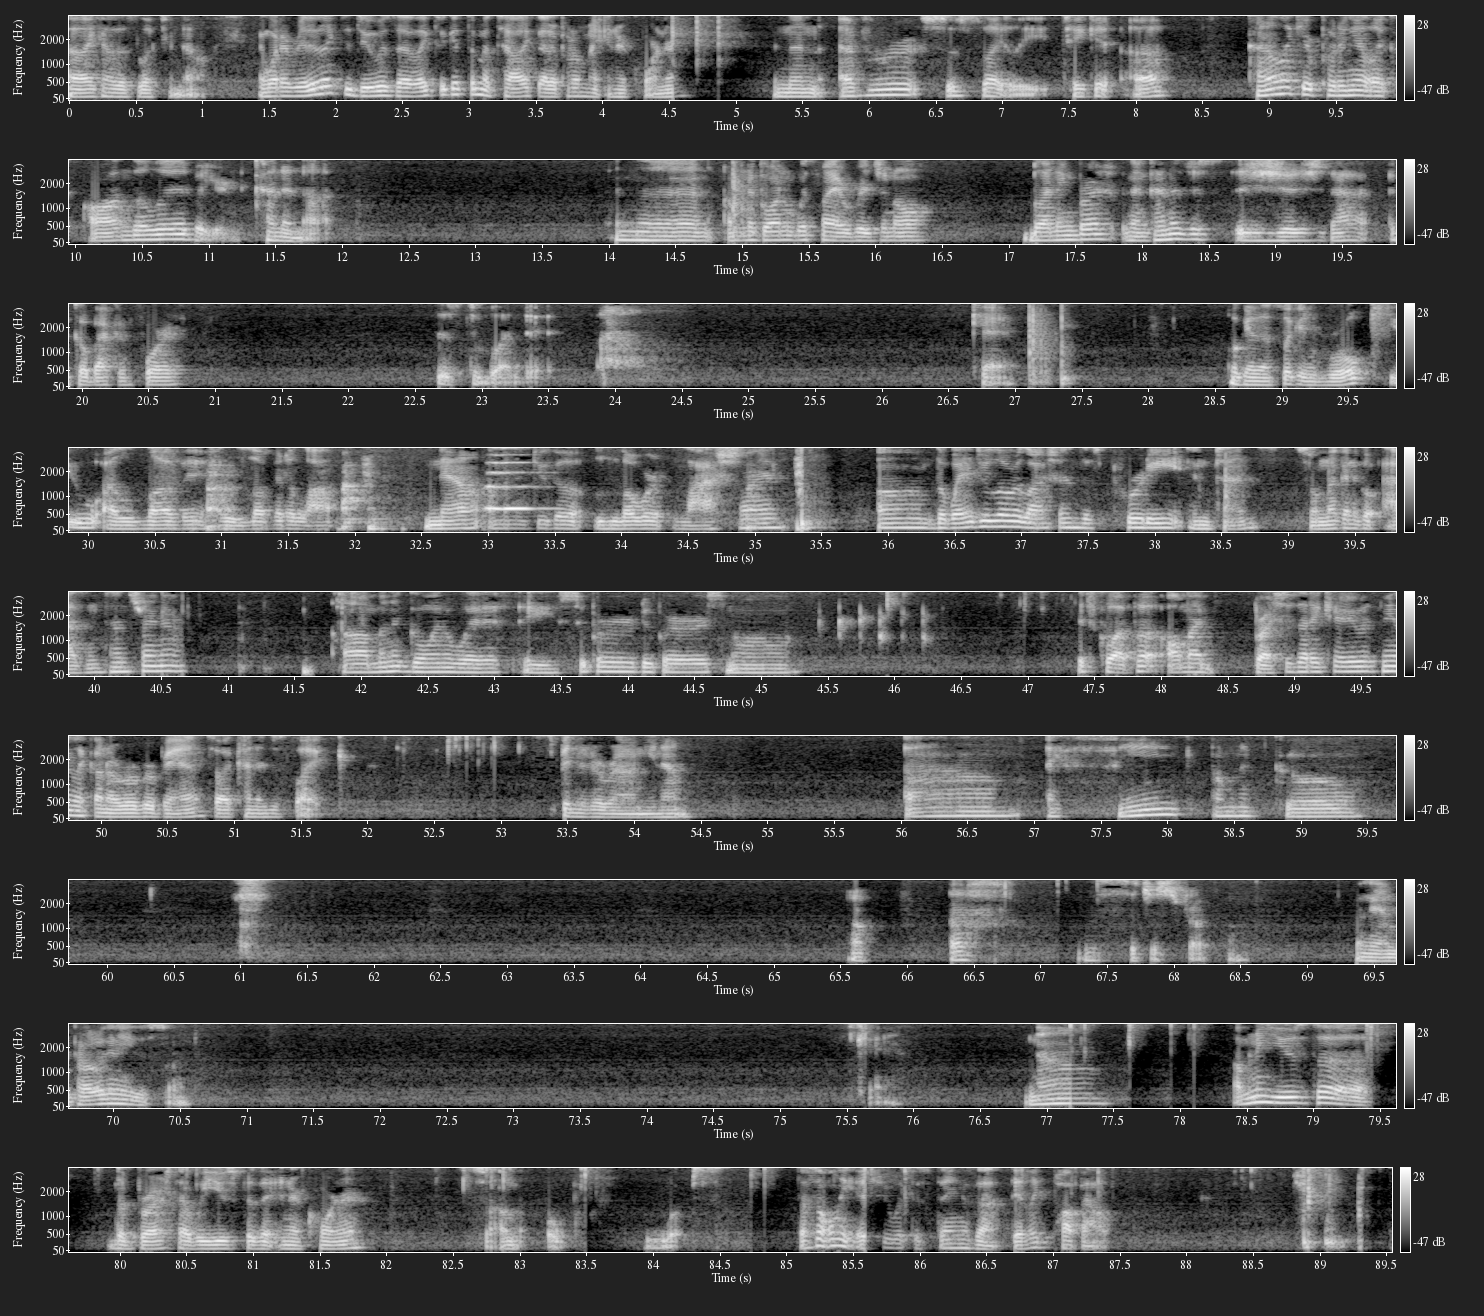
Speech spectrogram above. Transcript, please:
I like how this looked now. And what I really like to do is I like to get the metallic that I put on my inner corner and then ever so slightly take it up kind of like you're putting it like on the lid, but you're kind of not. And then I'm gonna go in with my original blending brush and then kind of just zhuzh that, I go back and forth just to blend it. Okay. Okay, that's looking real cute. I love it. I love it a lot. Now I'm gonna do the lower lash line. Um, the way I do lower lash lines is pretty intense, so I'm not gonna go as intense right now. I'm gonna go in with a super duper small. It's cool. I put all my brushes that I carry with me like on a rubber band, so I kind of just like spin it around, you know. Um, I think I'm gonna go. Ugh, this is such a struggle. Okay, I'm probably gonna use this one. Okay. Now, I'm gonna use the the brush that we use for the inner corner. So I'm, oh, whoops. That's the only issue with this thing is that they like pop out.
